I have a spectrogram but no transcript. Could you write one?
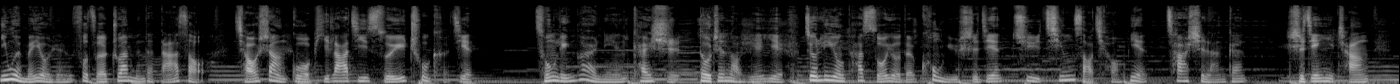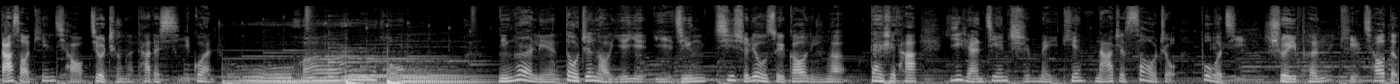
因为没有人负责专门的打扫，桥上果皮垃圾随处可见。从零二年开始，窦珍老爷爷就利用他所有的空余时间去清扫桥面、擦拭栏杆。时间一长，打扫天桥就成了他的习惯。零二年，窦珍老爷爷已经七十六岁高龄了，但是他依然坚持每天拿着扫帚、簸箕、水盆、铁锹等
